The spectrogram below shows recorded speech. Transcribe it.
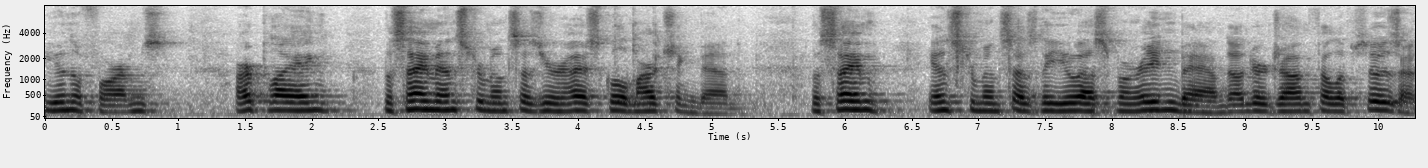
uniforms are playing the same instruments as your high school marching band, the same instruments as the U.S. Marine Band under John Philip Sousa.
